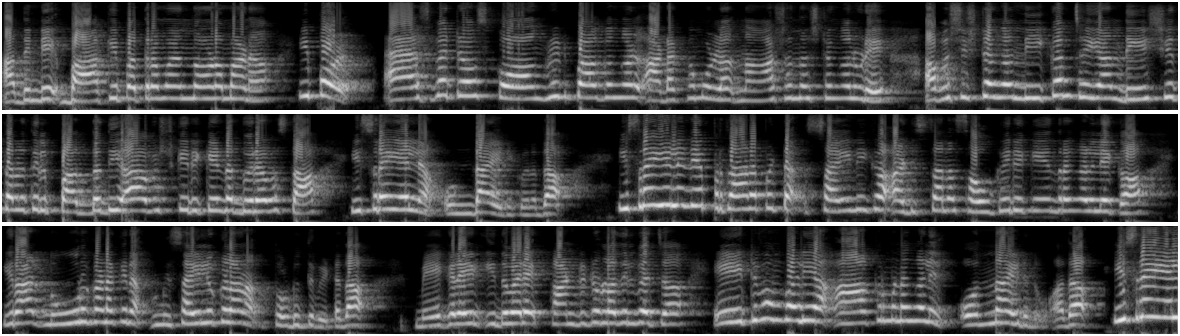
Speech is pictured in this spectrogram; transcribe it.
അതിന്റെ ബാക്കി പത്രം എന്നോണമാണ് ഇപ്പോൾ ആസ്ബറ്റോസ് കോൺക്രീറ്റ് ഭാഗങ്ങൾ അടക്കമുള്ള നാശനഷ്ടങ്ങളുടെ അവശിഷ്ടങ്ങൾ നീക്കം ചെയ്യാൻ ദേശീയ തലത്തിൽ പദ്ധതി ആവിഷ്കരിക്കേണ്ട ദുരവസ്ഥ ഇസ്രയേലിന് ഉണ്ടായിരിക്കുന്നത്. ഇസ്രയേലിന്റെ പ്രധാനപ്പെട്ട സൈനിക അടിസ്ഥാന സൗകര്യ കേന്ദ്രങ്ങളിലേക്ക് ഇറാൻ നൂറുകണക്കിന് മിസൈലുകളാണ് തൊടുത്തുവിട്ടത്. മേഖലയിൽ ഇതുവരെ കണ്ടിട്ടുള്ളതിൽ വെച്ച് ഏറ്റവും വലിയ ആക്രമണങ്ങളിൽ ഒന്നായിരുന്നു അത്. ഇസ്രയേൽ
